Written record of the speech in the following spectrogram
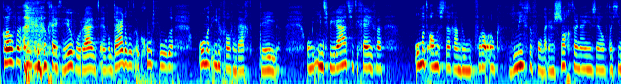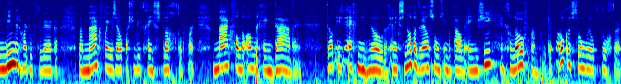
Geloof me, dat geeft heel veel ruimte. En vandaar dat het ook goed voelde om het in ieder geval vandaag te delen. Om je inspiratie te geven om het anders te gaan doen. Vooral ook liefdevoller en zachter naar jezelf. Dat je minder hard hoeft te werken. Maar maak van jezelf alsjeblieft geen slachtoffer. Maak van de ander geen dader. Dat is echt niet nodig. En ik snap het wel soms in bepaalde energie. En geloof me, ik heb ook een strong-willed dochter.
